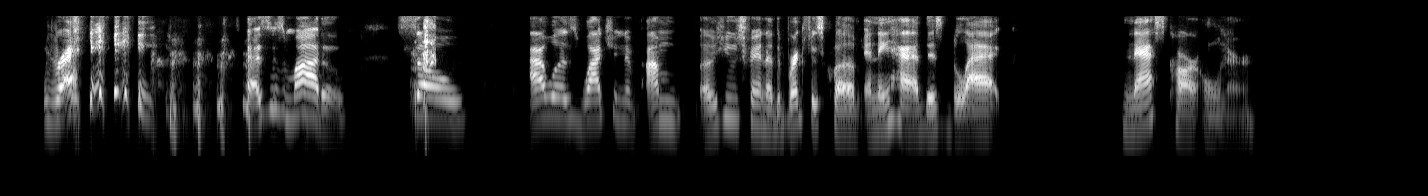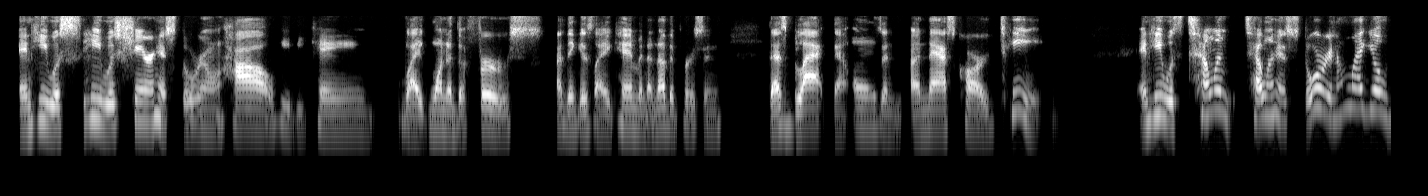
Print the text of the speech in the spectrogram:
right. That's his motto. So I was watching. The, I'm a huge fan of the Breakfast Club, and they had this black NASCAR owner, and he was he was sharing his story on how he became like one of the first. I think it's like him and another person that's black that owns an, a NASCAR team, and he was telling telling his story, and I'm like, yo,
